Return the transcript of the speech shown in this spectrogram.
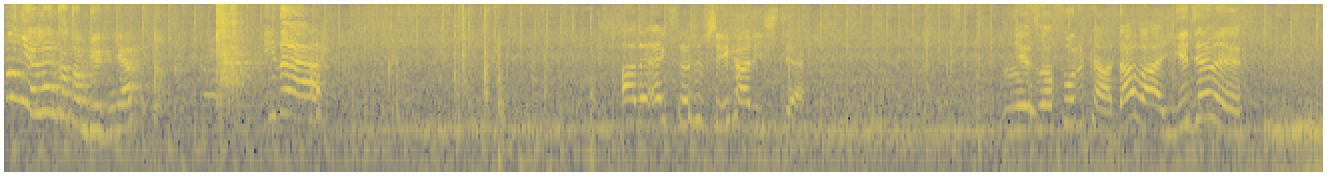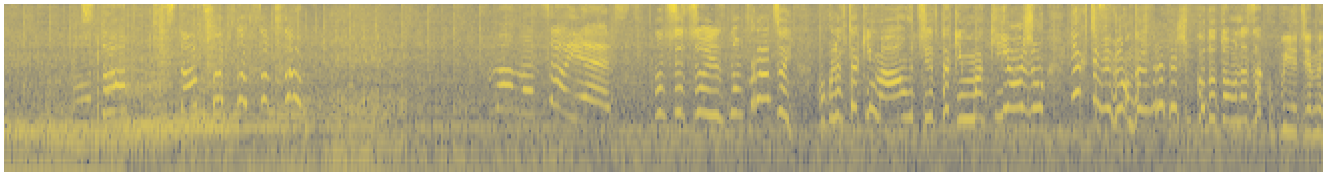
No nie, Lenka tam biegnie! Idę! Ale ekstra, że przyjechaliście. Niezła furka, dawaj, jedziemy! Stop! Stop, stop, stop, stop, stop! Mama, co jest? No co, co jest? No wracaj! W ogóle w takim aucie, w takim makijażu! Jak ty wyglądasz? Wracaj szybko do domu, na zakupy jedziemy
